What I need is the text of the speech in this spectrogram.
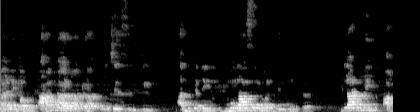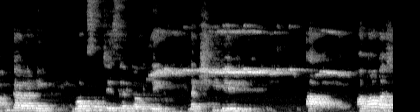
ఖాళీగా ఉంది. అహంకారం అక్కడ వచ్చేసింది. అందుకని మూలాసులు ఉంటారు ఇలాంటి అహంకారాన్ని ధ్వంసం చేశారు కాబట్టి లక్ష్మీదేవి. ఆ అమావాస్య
